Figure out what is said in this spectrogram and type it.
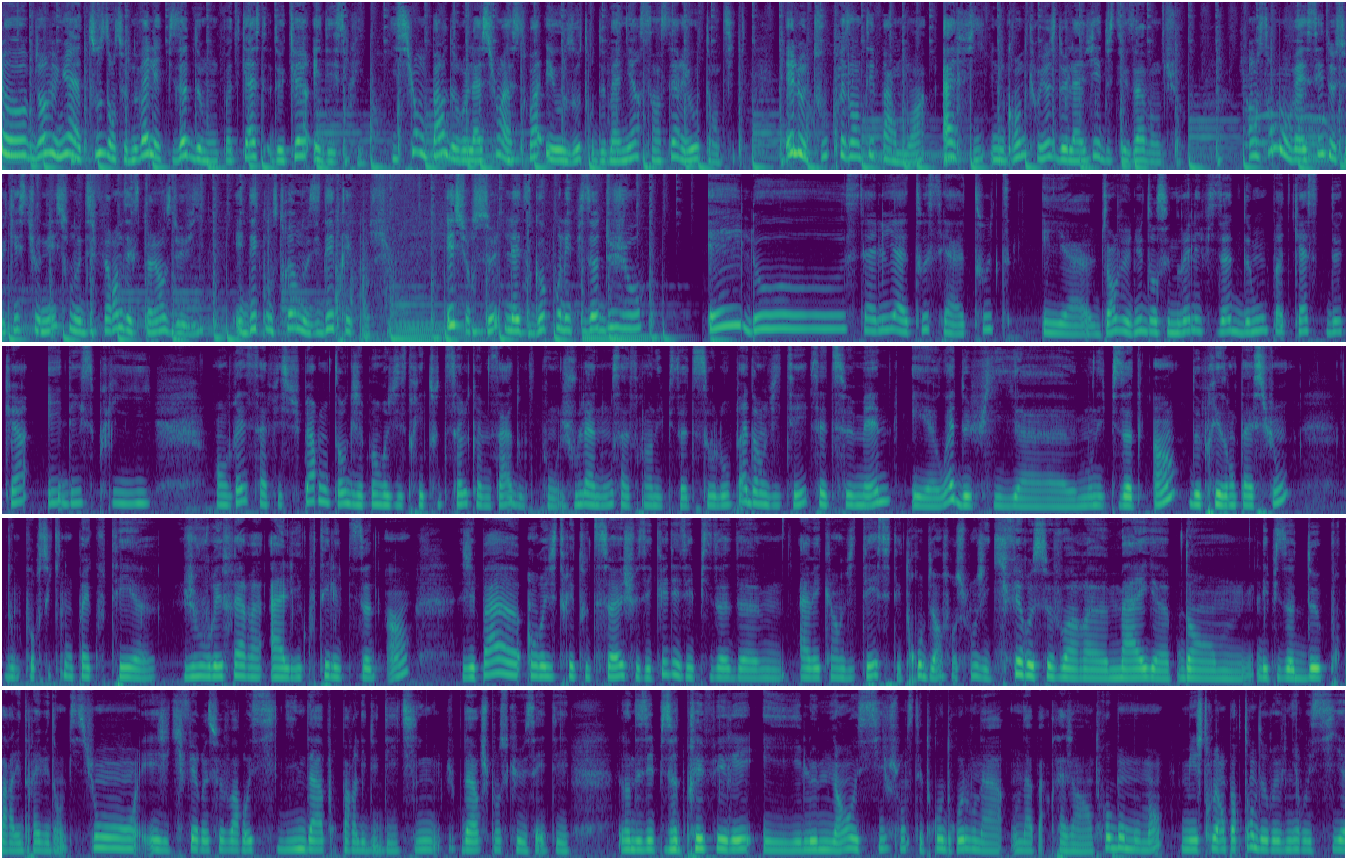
Hello, bienvenue à tous dans ce nouvel épisode de mon podcast de cœur et d'esprit. Ici on parle de relations à soi et aux autres de manière sincère et authentique. Et le tout présenté par moi, Afi, une grande curieuse de la vie et de ses aventures. Ensemble, on va essayer de se questionner sur nos différentes expériences de vie et déconstruire nos idées préconçues. Et sur ce, let's go pour l'épisode du jour. Hello, salut à tous et à toutes et euh, bienvenue dans ce nouvel épisode de mon podcast de cœur et d'esprit. En vrai, ça fait super longtemps que j'ai pas enregistré toute seule comme ça, donc bon, je vous l'annonce, ça sera un épisode solo, pas d'invité cette semaine. Et euh, ouais, depuis euh, mon épisode 1 de présentation, donc pour ceux qui n'ont pas écouté, je vous réfère à aller écouter l'épisode 1. J'ai pas euh, enregistré toute seule, je faisais que des épisodes euh, avec invités, c'était trop bien, franchement j'ai kiffé recevoir euh, Mai dans l'épisode 2 pour parler de rêve et d'ambition, et j'ai kiffé recevoir aussi Linda pour parler de dating. D'ailleurs je pense que ça a été l'un des épisodes préférés et le mien aussi, je pense que c'était trop drôle, on a, on a partagé un trop bon moment, mais je trouvais important de revenir aussi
